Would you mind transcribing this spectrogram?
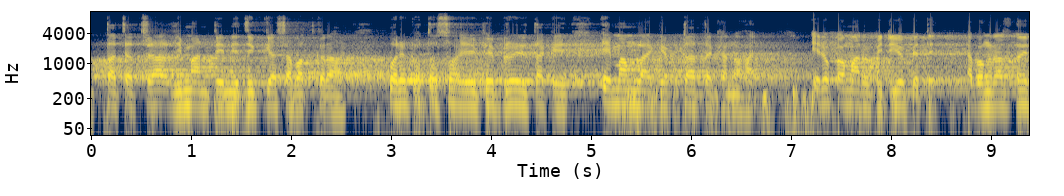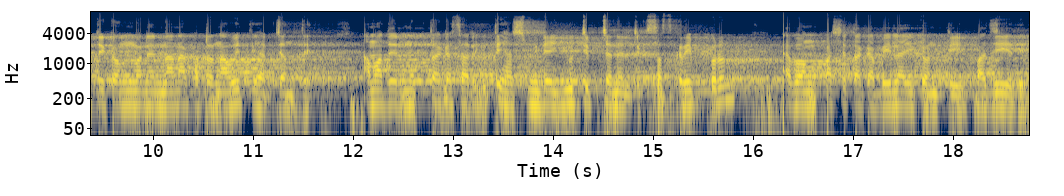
অত্যাচার রিমান্ডে নিয়ে জিজ্ঞাসাবাদ করা হয়। পরে গত ছয়ই ফেব্রুয়ারি তাকে এ মামলায় গ্রেপ্তার দেখানো হয়। এরকম আরও ভিডিও পেতে এবং রাজনৈতিক অঙ্গনের নানা ঘটনা ও ইতিহাস জানতে আমাদের মুক্তাগাছার ইতিহাস মিডিয়া ইউটিউব চ্যানেলটিকে সাবস্ক্রাইব করুন এবং পাশে থাকা বেল আইকনটি বাজিয়ে দিন।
